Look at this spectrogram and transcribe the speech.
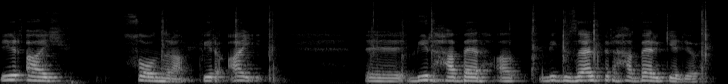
Bir ay sonra bir ay e, bir haber bir güzel bir haber geliyor.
